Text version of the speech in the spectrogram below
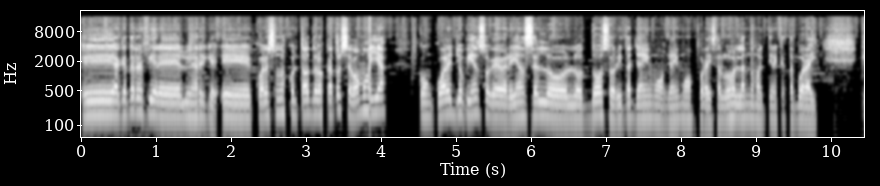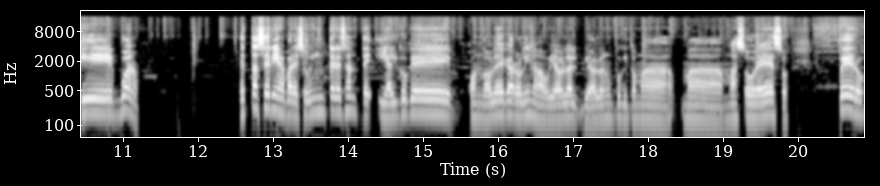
Eh, ¿A qué te refieres, Luis Enrique? ¿Cuáles son los cortados de los 14? Vamos allá con cuáles yo pienso que deberían ser los, los dos. Ahorita ya vimos, ya vimos por ahí. Saludos Orlando Martínez que está por ahí. Bueno, esta serie me pareció bien interesante y algo que cuando hable de Carolina voy a hablar, voy a hablar un poquito más, más, sobre eso. Pero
